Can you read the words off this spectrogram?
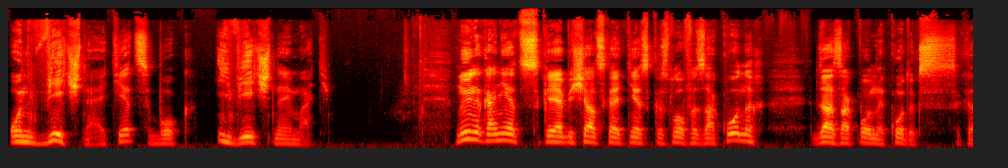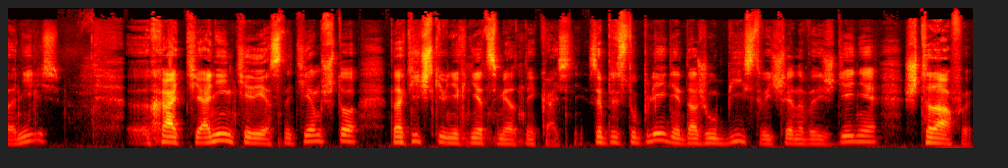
он вечный отец, Бог, и вечная мать. Ну и, наконец, я обещал сказать несколько слов о законах. Да, законы, кодекс сохранились. Хатти, они интересны тем, что практически в них нет смертной казни. За преступление, даже убийство и членовреждение, штрафы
